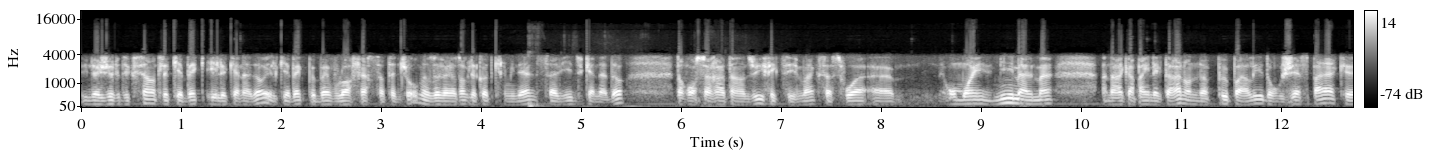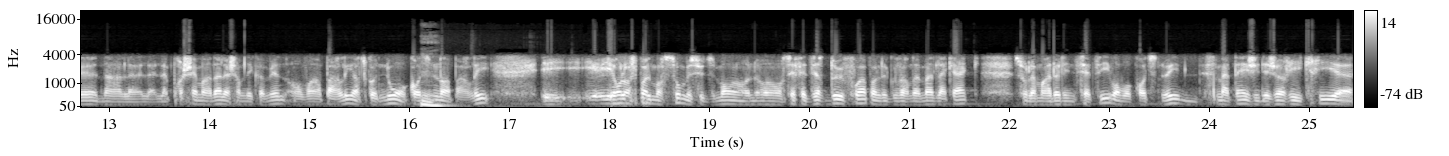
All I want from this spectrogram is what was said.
une juridiction entre le Québec et le Canada et le Québec peut bien vouloir faire certaines choses, mais vous avez raison que le Code criminel, ça vient du Canada. Donc on serait entendu effectivement que ça soit euh, au moins minimalement dans la campagne électorale, on en a peu parlé. Donc j'espère que dans le, prochain mandat de la Chambre des communes, on va en parler. En tout cas, nous, on continue mm. d'en parler. Et, et, on lâche pas le morceau, M. Dumont. On, s'est fait dire deux fois par le gouvernement de la CAC sur le mandat d'initiative. On va continuer. Ce matin, j'ai déjà réécrit euh,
